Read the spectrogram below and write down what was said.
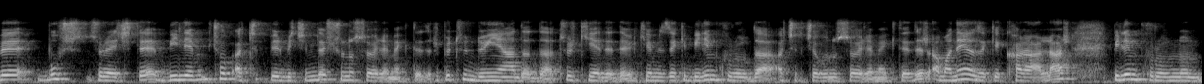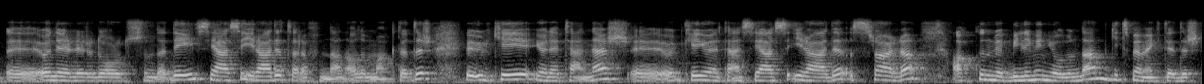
Ve bu süreçte bilim çok açık bir biçimde şunu söylemektedir. Bütün dünyada da, Türkiye'de de, ülkemizdeki bilim kurulu da açıkça bunu söylemektedir. Ama ne yazık ki kararlar bilim kurulunun e, önerileri doğrultusunda değil siyasi irade tarafından alınmaktadır ve ülkeyi yönetenler e, ülkeyi yöneten siyasi irade ısrarla aklın ve bilimin yolundan gitmemektedir.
